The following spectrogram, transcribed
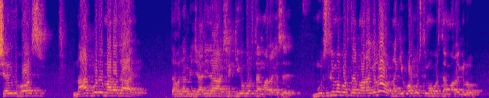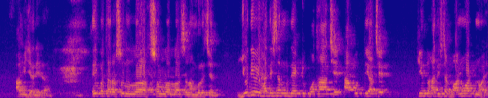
সে যদি হজ না করে মারা যায় তাহলে আমি জানি না সে কি অবস্থায় মারা গেছে। মুসলিম অবস্থায় মারা গেল নাকি অমুসলিম অবস্থায় মারা গেল আমি জানি না। এই কথা রসুল্লাহ সাল্লাহ সাল্লাম বলেছেন। যদি ওই হাদিসটার মধ্যে একটু কথা আছে, আপত্তি আছে, কিন্তু হাদিসটা বানোয়াট নয়।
